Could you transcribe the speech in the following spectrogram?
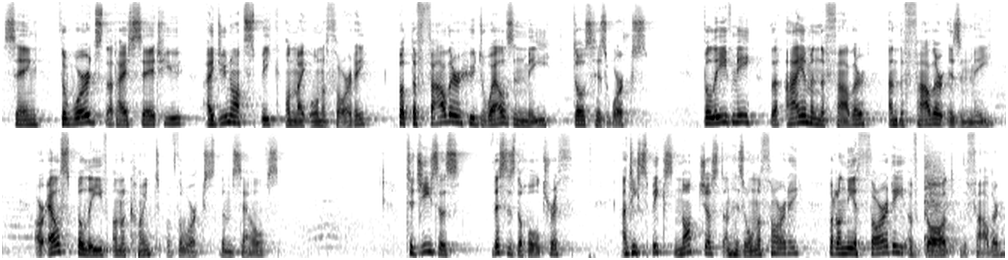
saying, The words that I say to you, I do not speak on my own authority, but the Father who dwells in me does his works. Believe me that I am in the Father and the Father is in me, or else believe on account of the works themselves. To Jesus, this is the whole truth, and he speaks not just on his own authority, but on the authority of God the Father.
